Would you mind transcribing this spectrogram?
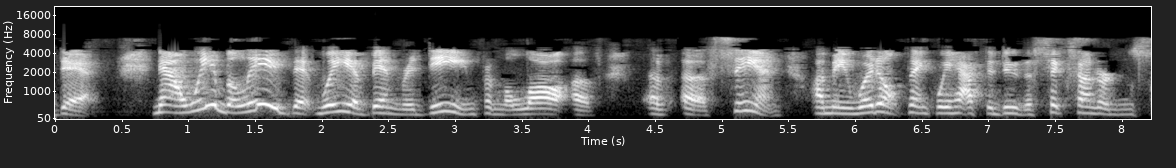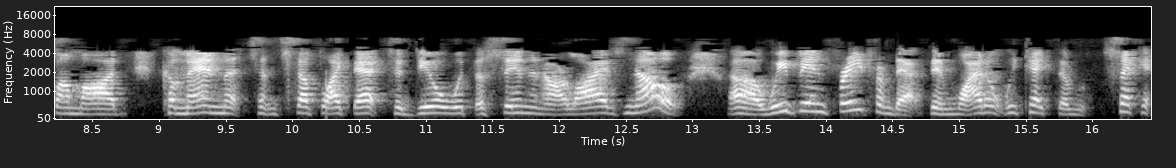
death. Now we believe that we have been redeemed from the law of, of, of, sin. I mean, we don't think we have to do the 600 and some odd commandments and stuff like that to deal with the sin in our lives. No, uh, we've been freed from that. Then why don't we take the second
